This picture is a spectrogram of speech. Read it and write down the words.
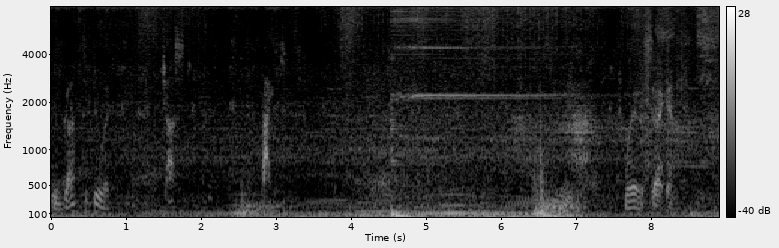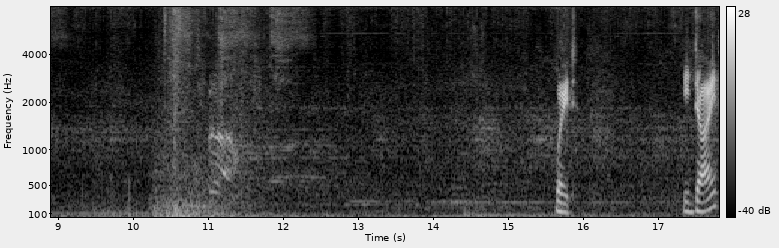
you've got to do it just right. Wait a second. Wait. He died?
